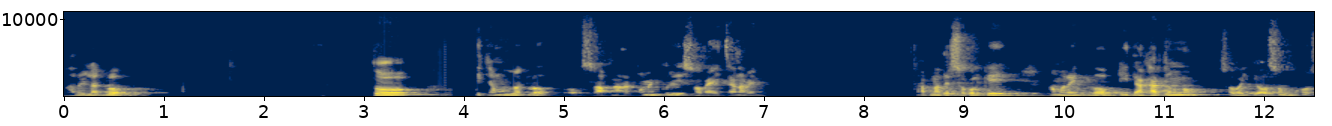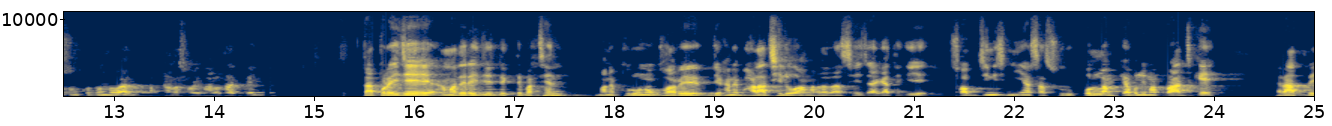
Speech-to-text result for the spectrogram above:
ভালোই লাগল। তো কেমন লাগল? অবশ্য আপনারা কমেন্ট করে সবাই জানাবেন। আপনাদের সকলকে আমার এই ব্লগটি দেখার জন্য সবাইকে অসংখ্য অসংখ্য ধন্যবাদ। আপনারা সবাই ভালো থাকবেন। তারপরে এই যে আমাদের এই যে দেখতে পাচ্ছেন মানে পুরোনো ঘরের যেখানে ভাড়া ছিল আমার দাদা, সেই জায়গা থেকে সব জিনিস নিয়ে আসা শুরু করলাম কেবলই মাত্র আজকে। রাত্রে,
